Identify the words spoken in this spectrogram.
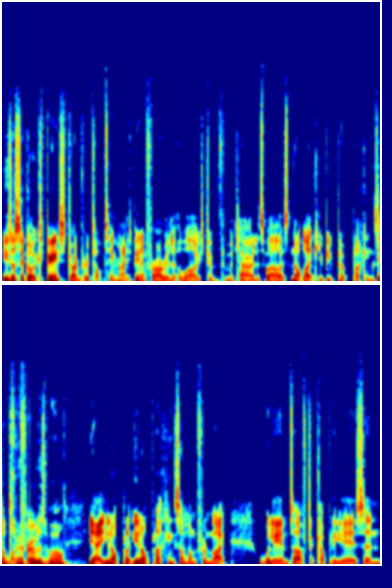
He's also got experience driving for a top team, right? He's been at Ferrari a little while. He's driven for McLaren as well. It's not like you'd be pl- plucking Been someone from Bull as well. yeah. You're not pl- you're not plucking someone from like Williams after a couple of years and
